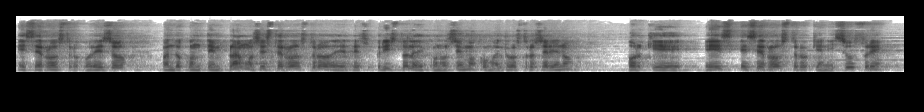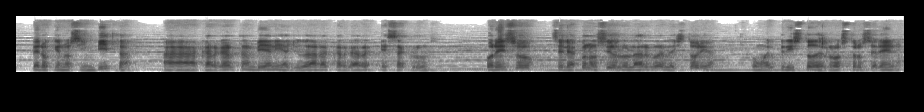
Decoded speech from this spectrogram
ese rostro. Por eso, cuando contemplamos este rostro de Jesucristo, le conocemos como el rostro sereno, porque es ese rostro que ni sufre, pero que nos invita a cargar también y ayudar a cargar esa cruz. Por eso se le ha conocido a lo largo de la historia como el Cristo del rostro sereno,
